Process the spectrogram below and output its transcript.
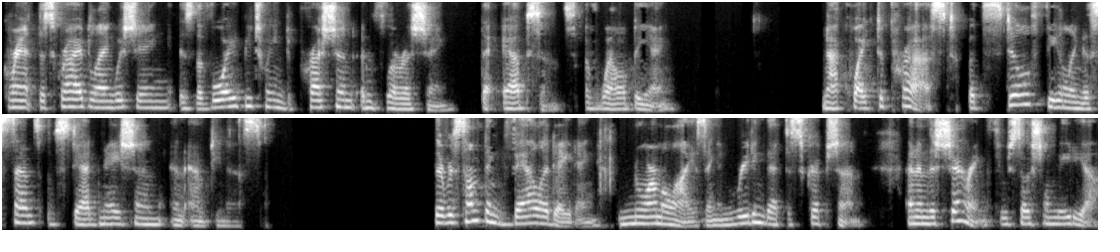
Grant described languishing as the void between depression and flourishing, the absence of well being. Not quite depressed, but still feeling a sense of stagnation and emptiness. There was something validating, normalizing and reading that description and in the sharing through social media.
